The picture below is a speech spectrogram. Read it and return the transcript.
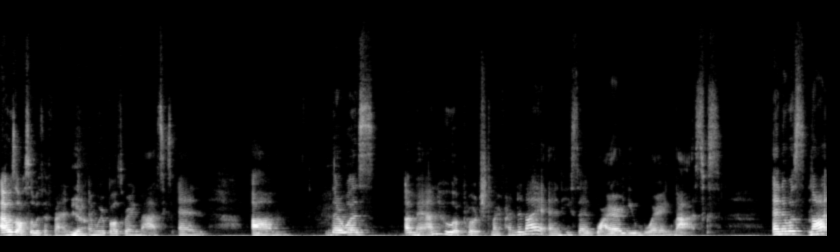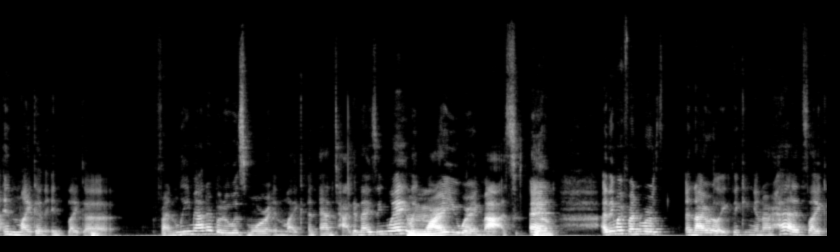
I was also with a friend, yeah. and we were both wearing masks. And um, there was a man who approached my friend and I, and he said, "Why are you wearing masks?" And it was not in like an in like a friendly manner, but it was more in like an antagonizing way. Like, mm. why are you wearing masks? And yeah. I think my friend was and I were like thinking in our heads, like,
